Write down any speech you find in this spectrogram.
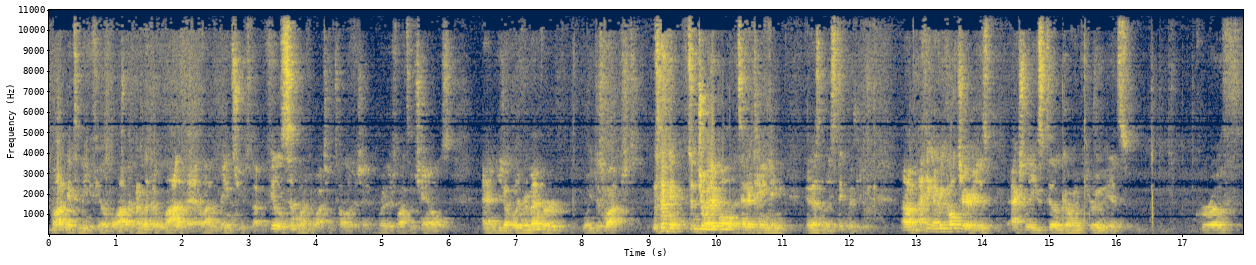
manga to me feels a lot like when I look at a lot of it, a lot of the mainstream stuff, it feels similar to watching television, where there's lots of channels and you don't really remember what you just watched. it's enjoyable, it's entertaining, and it doesn't really stick with you. Um, I think every culture is actually still going through its growth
